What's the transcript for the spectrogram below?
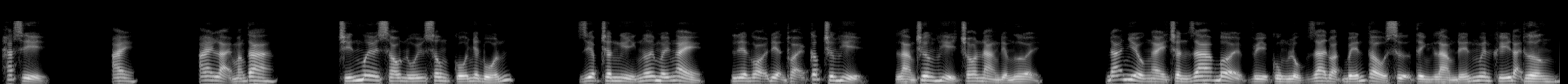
Hát gì? Ai? Ai lại mang ta? 96 núi sông Cố Nhân 4. Diệp Trần nghỉ ngơi mấy ngày, liền gọi điện thoại cấp Trương Hỷ, làm Trương Hỷ cho nàng điểm người. Đã nhiều ngày Trần ra bởi vì cùng lục gia đoạt bến tàu sự tình làm đến nguyên khí đại thương,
